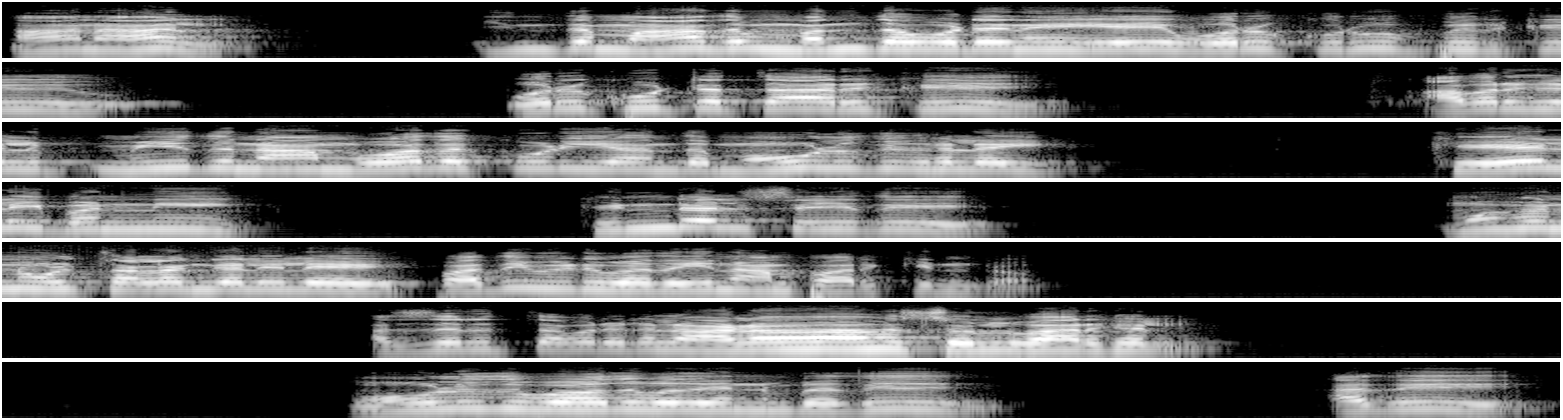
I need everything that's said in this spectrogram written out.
ஆனால் இந்த மாதம் வந்தவுடனேயே ஒரு குரூப்பிற்கு ஒரு கூட்டத்தாருக்கு அவர்கள் மீது நாம் ஓதக்கூடிய அந்த மௌலுதுகளை கேலி பண்ணி கிண்டல் செய்து முகநூல் தளங்களிலே பதிவிடுவதை நாம் பார்க்கின்றோம். அசரத் அவர்கள் அழகாக சொல்வார்கள் மௌலுது ஓதுவது என்பது அது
